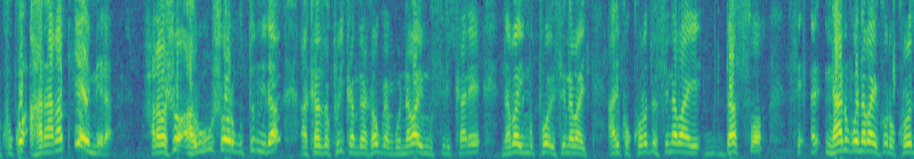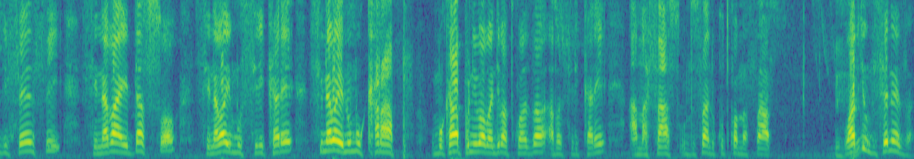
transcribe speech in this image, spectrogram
Kuko hari ababyemera. Hari ushobora gutumira akaza kuri kamera akavuga ngo nabaye umusirikare nabaye umupolisi nabaye ariko korode sinabaye daso nta nubwo nabaye rokoro defense sinabaye daso sinabaye umusirikare sinabaye n'umukarapu. Umukarapu niba abandi batwaza abasirikare amasasu udusanduku tw'amasasu. Wabyumvise neza?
